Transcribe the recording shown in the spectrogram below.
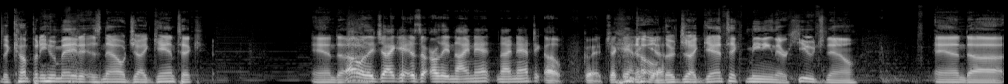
the company who made it, is now gigantic. And uh, oh, are they gigantic? Is are they nine niantic? Oh, go ahead. Gigantic. no, yeah. they're gigantic, meaning they're huge now, and uh,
